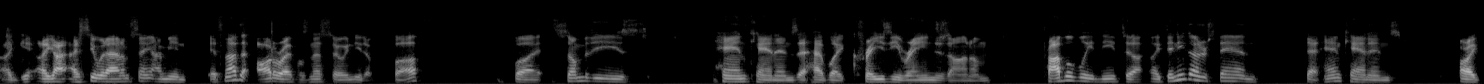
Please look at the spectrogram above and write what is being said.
I get, like I, I see what Adam's saying. I mean, it's not that auto rifles necessarily need a buff, but some of these hand cannons that have like crazy ranges on them probably need to like they need to understand that hand cannons are like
